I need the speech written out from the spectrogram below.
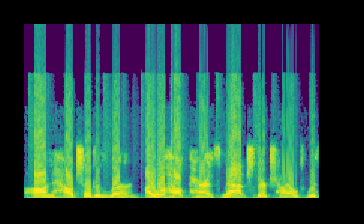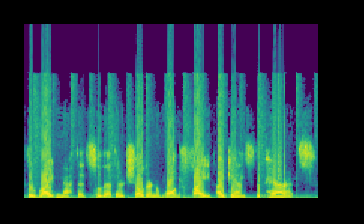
on how children learn. I will help parents match their child with the right methods so that their children won't fight against the parents.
